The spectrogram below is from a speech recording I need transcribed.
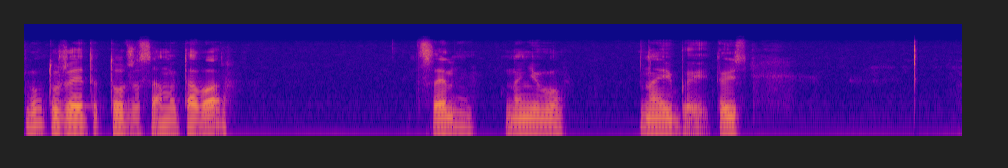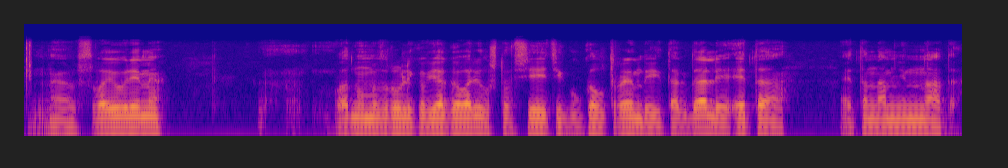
Вот уже это тот же самый товар. Цены на него на eBay. То есть э, в свое время в одном из роликов я говорил, что все эти Google тренды и так далее, это, это нам не надо.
